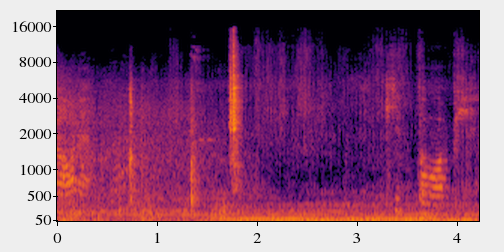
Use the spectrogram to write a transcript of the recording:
Legal, né? Que top.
